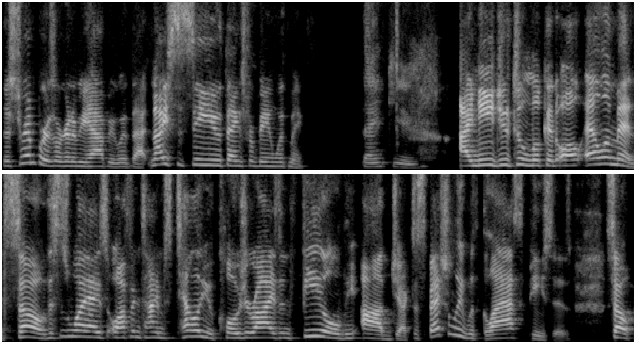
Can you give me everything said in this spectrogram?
the shrimpers are going to be happy with that. Nice to see you. Thanks for being with me. Thank you. I need you to look at all elements. So, this is why I oftentimes tell you close your eyes and feel the object, especially with glass pieces. So,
